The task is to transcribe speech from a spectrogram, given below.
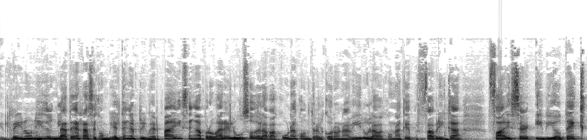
el, Reino Unido, Inglaterra, se convierte en el primer país en aprobar el uso de la vacuna contra el coronavirus, la vacuna que fabrica Pfizer y Biotech.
